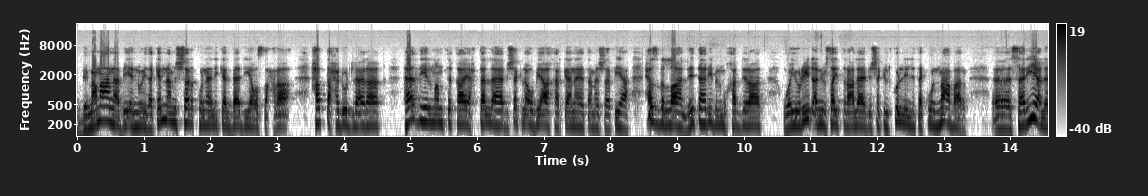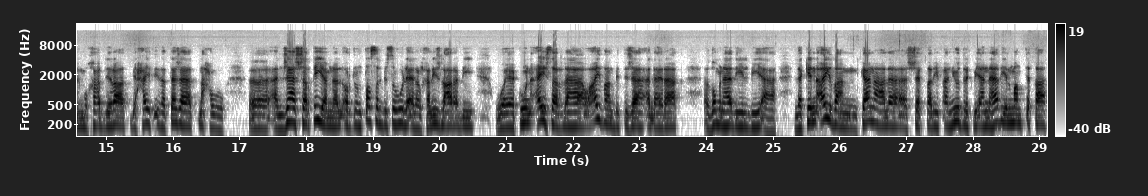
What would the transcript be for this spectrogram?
بما معنى بأنه إذا كنا من الشرق هنالك البادية والصحراء حتى حدود العراق هذه المنطقة يحتلها بشكل أو بآخر كان يتمشى فيها حزب الله لتهريب المخدرات ويريد أن يسيطر عليها بشكل كلي لتكون معبر آه، سريع للمخدرات بحيث إذا اتجهت نحو آه، الجهة الشرقية من الأردن تصل بسهولة إلى الخليج العربي ويكون أيسر لها وأيضا باتجاه العراق. ضمن هذه البيئة. لكن أيضا كان على الشيخ طريف أن يدرك بأن هذه المنطقة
